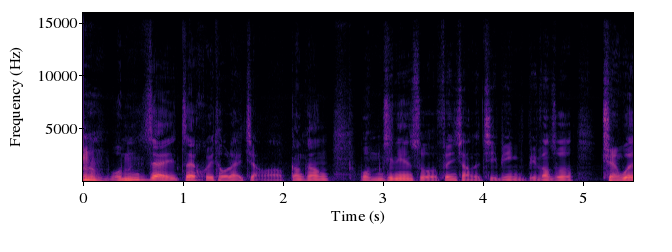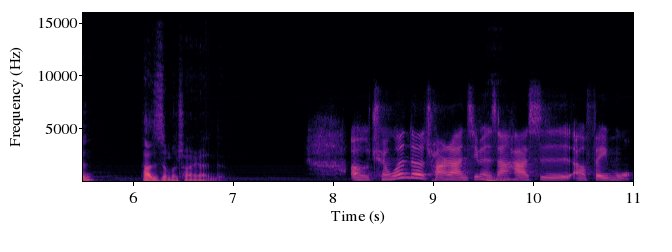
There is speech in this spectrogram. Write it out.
我们再再回头来讲啊，刚刚。我们今天所分享的疾病，比方说犬瘟，它是怎么传染的？呃，犬瘟的传染基本上它是呃飞沫，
